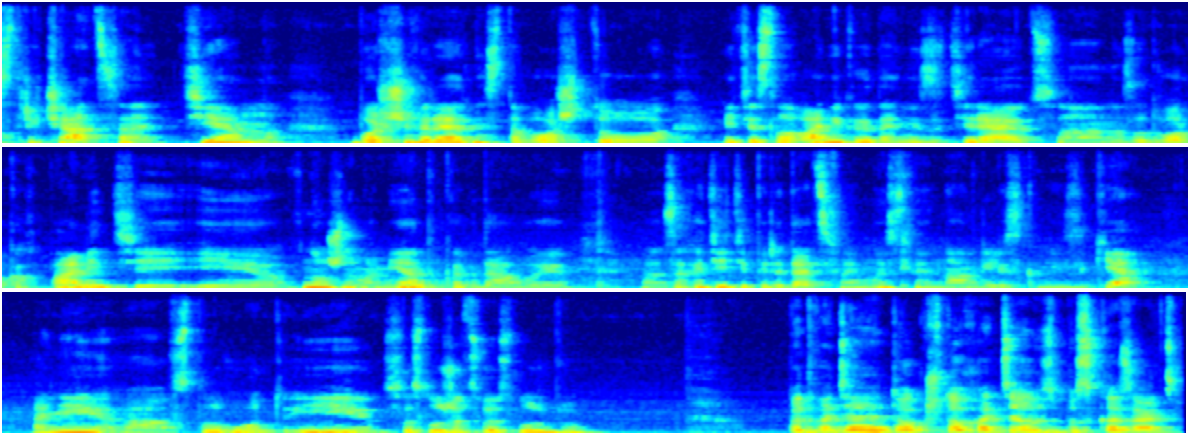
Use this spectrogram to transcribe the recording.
встречаться, тем больше вероятность того, что эти слова никогда не затеряются на задворках памяти, и в нужный момент, когда вы э, захотите передать свои мысли на английском языке, они э, всплывут и сослужат свою службу. Подводя итог, что хотелось бы сказать.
